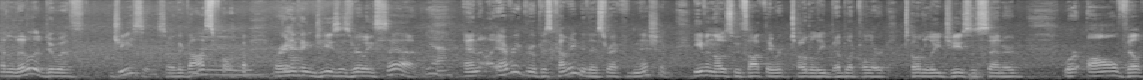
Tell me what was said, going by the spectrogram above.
had little to do with Jesus or the gospel mm. or yeah. anything Jesus really said. yeah And every group is coming to this recognition. Even those who thought they were totally biblical or totally Jesus centered were all vil-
